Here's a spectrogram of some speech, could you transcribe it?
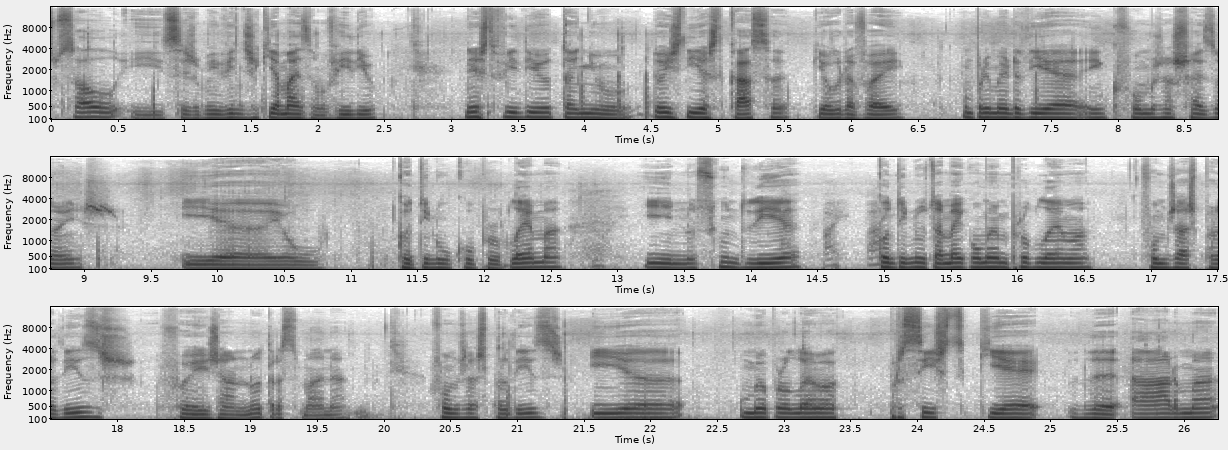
pessoal e sejam bem-vindos aqui a mais um vídeo. Neste vídeo tenho dois dias de caça que eu gravei. Um primeiro dia em que fomos aos Chaisões e uh, eu continuo com o problema e no segundo dia continuo também com o mesmo problema. Fomos às Perdizes, foi já noutra semana. Fomos às Perdizes e uh, o meu problema persiste que é de a arma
